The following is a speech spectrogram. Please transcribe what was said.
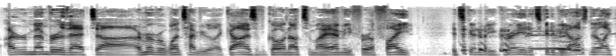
I remember that. Uh, I remember one time you were like, "Guys, I'm going out to Miami for a fight. It's going to be great. It's going to be awesome." They're like,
